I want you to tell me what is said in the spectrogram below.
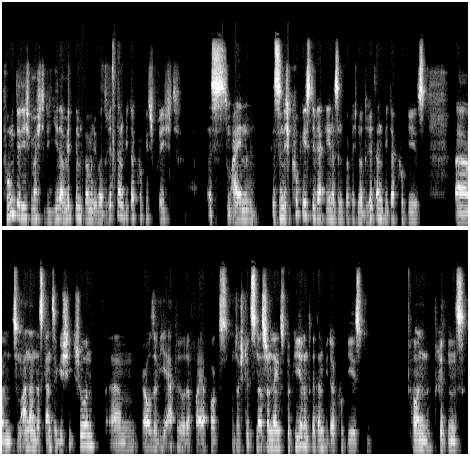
Punkte, die ich möchte, die jeder mitnimmt, wenn man über Drittanbieter-Cookies spricht. Es zum einen, es sind nicht Cookies, die weggehen, es sind wirklich nur Drittanbieter-Cookies. Ähm, zum anderen, das Ganze geschieht schon. Ähm, Browser wie Apple oder Firefox unterstützen das schon längst, blockieren Drittanbieter-Cookies. Und drittens,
